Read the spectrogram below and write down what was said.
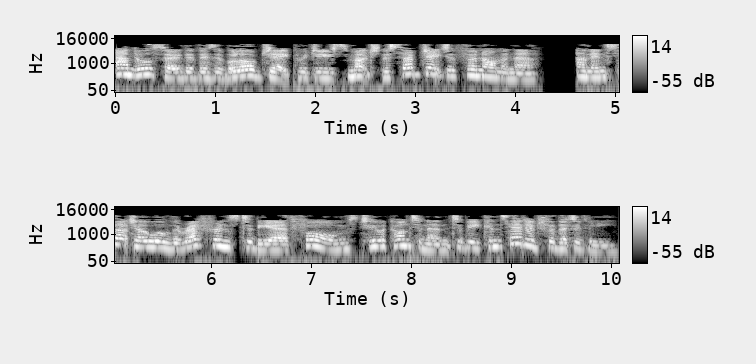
and also the visible object produce much the subject of phenomena. And in such a will the reference to the earth forms to a continent to be considered for that of the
